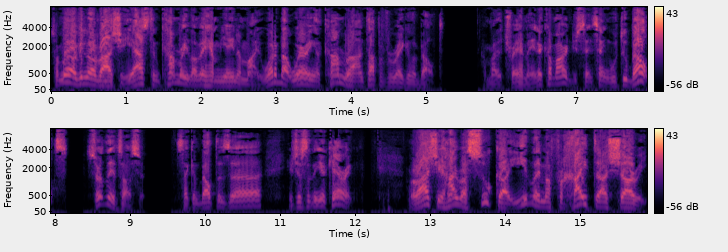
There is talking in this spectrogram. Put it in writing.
So he asked him, What about wearing a kamra on top of a regular belt? Amar Treyamein Kamar, you say saying with two belts. Certainly it's also. Second belt is uh it's just something you're carrying. Rashi hi rasuka mafrachaita shari.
